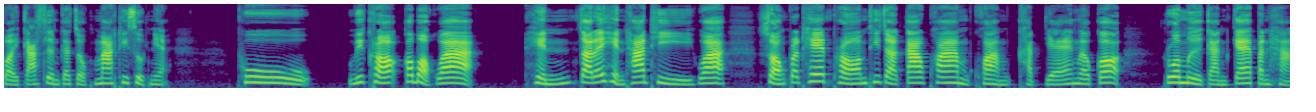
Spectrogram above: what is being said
ปล่อยก๊าซเรือนกระจกมากที่สุดเนี่ยผู้ วิเคราะห์ก็บอกว่าเห็นจะได้เห็นท่าทีว่าสองประเทศพร้อมที่จะก้าวข้ามความขัดแย้ง แล้วก็ร่วมมือกันแก้ปัญหา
